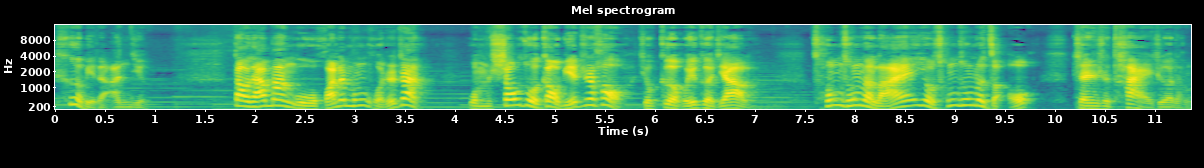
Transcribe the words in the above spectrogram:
特别的安静。到达曼谷华南鹏火车站，我们稍作告别之后，就各回各家了。匆匆的来，又匆匆的走，真是太折腾了。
